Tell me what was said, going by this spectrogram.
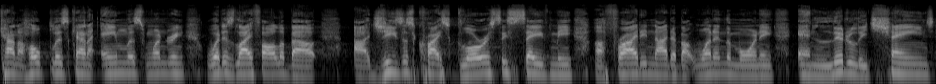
kind of hopeless, kind of aimless, wondering what is life all about. Uh, Jesus Christ gloriously saved me a Friday night about one in the morning and literally changed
